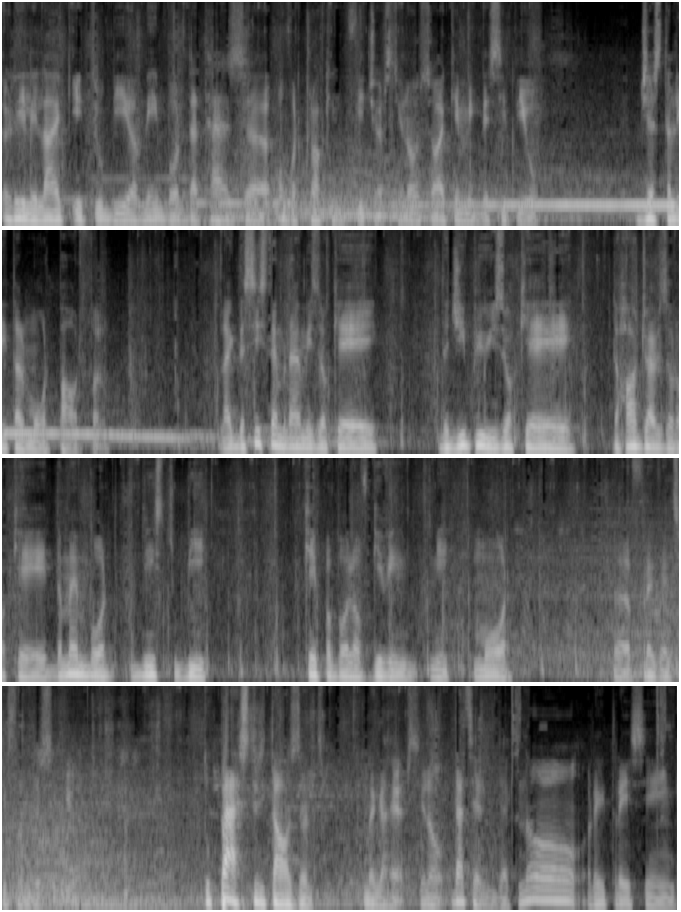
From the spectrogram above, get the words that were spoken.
really like it to be a mainboard that has uh, overclocking features, you know, so I can make the CPU just a little more powerful. Like the system RAM is okay, the GPU is okay, the hard drives are okay, the mainboard needs to be capable of giving me more uh, frequency from the CPU to pass 3000 megahertz. You know, that's it. Like no ray tracing,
